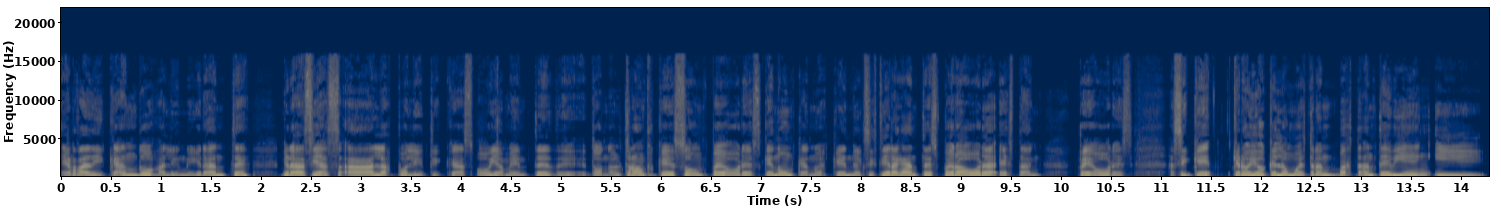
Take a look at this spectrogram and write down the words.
erradicando al inmigrante gracias a las políticas obviamente de Donald Trump que son peores que nunca. No es que no existieran antes pero ahora están peores. Así que creo yo que lo muestran bastante bien y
